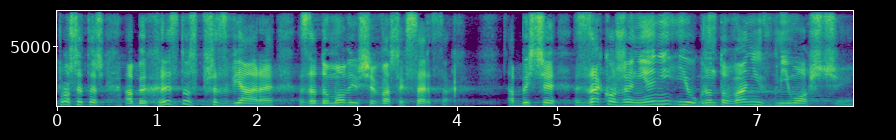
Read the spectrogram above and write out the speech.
proszę też, aby Chrystus przez wiarę zadomowił się w waszych sercach, abyście zakorzenieni i ugruntowani w miłości,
